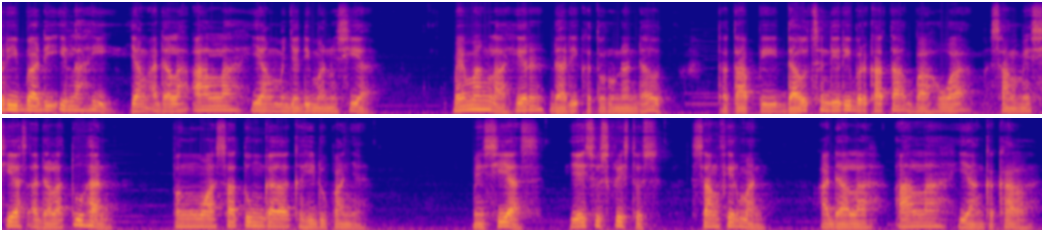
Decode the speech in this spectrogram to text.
pribadi ilahi yang adalah Allah yang menjadi manusia, memang lahir dari keturunan Daud. Tetapi Daud sendiri berkata bahwa Sang Mesias adalah Tuhan, penguasa tunggal kehidupannya. Mesias, Yesus Kristus, Sang Firman, adalah Allah yang kekal,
